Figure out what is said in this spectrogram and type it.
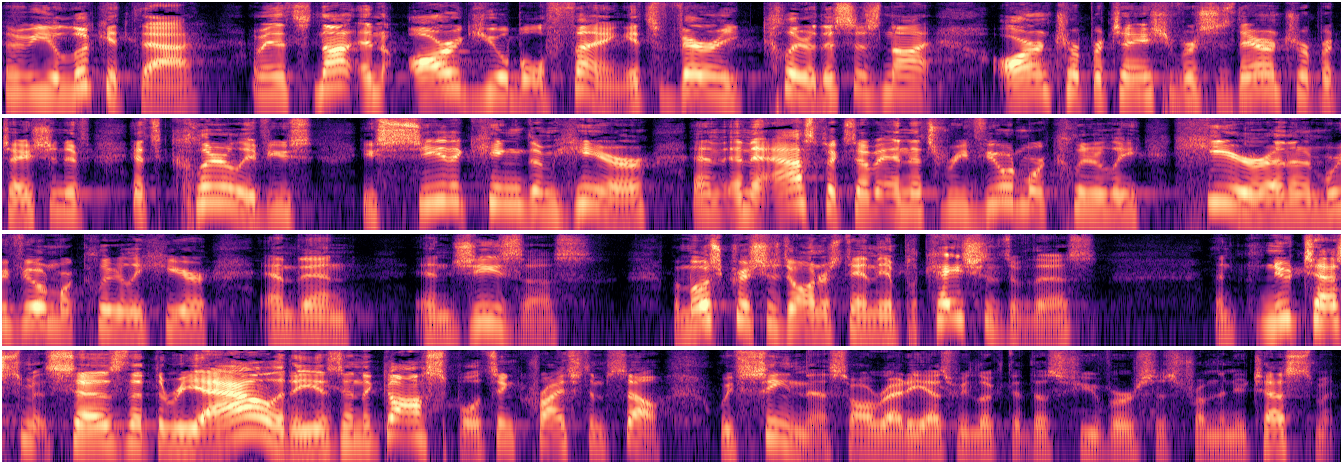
if you look at that, I mean, it's not an arguable thing. It's very clear. This is not our interpretation versus their interpretation. If it's clearly, if you, you see the kingdom here and, and the aspects of it, and it's revealed more clearly here, and then revealed more clearly here, and then in Jesus. But most Christians don't understand the implications of this. The New Testament says that the reality is in the gospel, it's in Christ Himself. We've seen this already as we looked at those few verses from the New Testament.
